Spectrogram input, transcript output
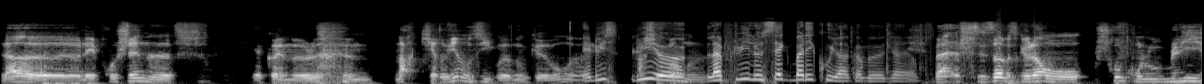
là, l'année prochaine, il y a quand même le Marc qui revient aussi, quoi. Donc euh, bon, euh, Et lui, lui pas, moi. la pluie, le sec, bat les couilles, hein, comme dirait. bah, c'est ça parce que là, on, je trouve qu'on l'oublie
